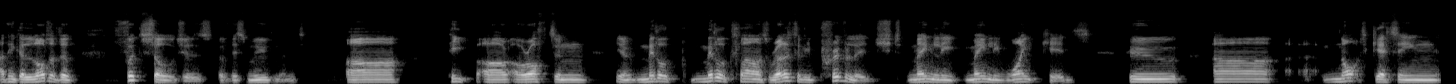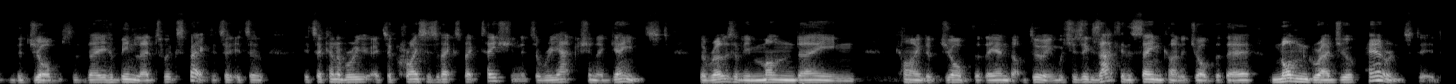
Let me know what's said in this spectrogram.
I think a lot of the foot soldiers of this movement are people are, are often you know middle middle class, relatively privileged, mainly mainly white kids who are not getting the jobs that they have been led to expect. It's a it's a it's a kind of re, it's a crisis of expectation. It's a reaction against the relatively mundane kind of job that they end up doing, which is exactly the same kind of job that their non-graduate parents did.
